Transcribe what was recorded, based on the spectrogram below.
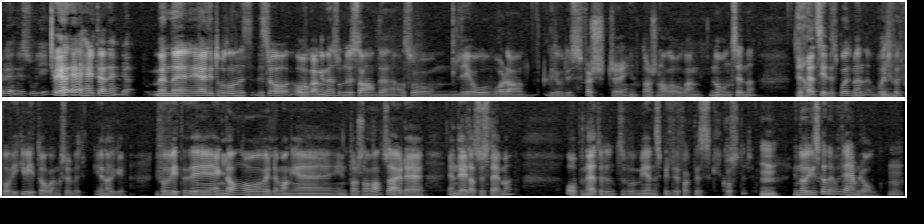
Er du enig, Soli? Jeg er helt enig. Ja. Men eh, jeg er litt opptatt av disse- disse overgangene, som du sa. Det, altså, Leo var da Groruds første internasjonale overgang noensinne. Det er et sidespor, men hvorfor får vi ikke vite overgangssummer i Norge? Vi får vite det i England og veldig mange internasjonale land, så er det en del av systemet. Åpenhet rundt hvor mye en spiller faktisk koster. Mm. I Norge skal det være hemmelighold. Mm.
